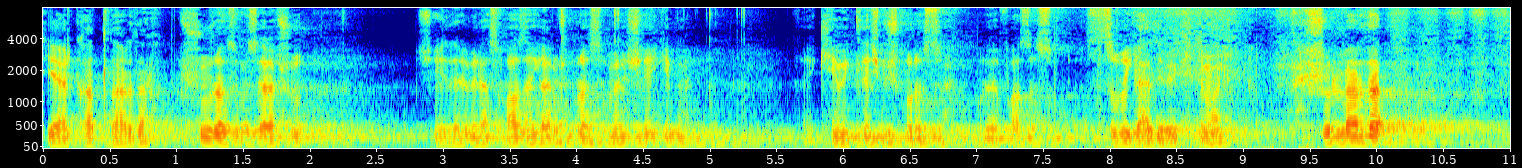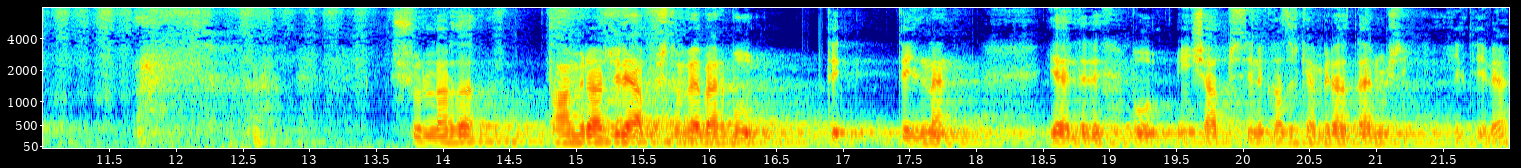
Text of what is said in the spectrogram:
Diğer katlarda. Şurası mesela şu şeyleri biraz fazla gelmiş. Burası böyle şey gibi. E, Kemikleşmiş burası. Buraya fazla sı- sıvı geldi büyük ihtimal. Şuralarda Şuralarda tamir harcıyla yapmıştım Weber bu de, delinen yerleri. Bu inşaat pisliğini kazırken biraz delmiştik hiltiyle.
